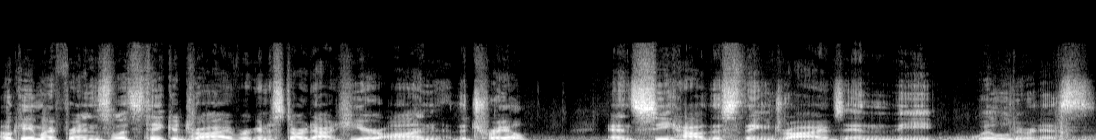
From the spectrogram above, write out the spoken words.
Okay, my friends, let's take a drive. We're gonna start out here on the trail and see how this thing drives in the wilderness.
